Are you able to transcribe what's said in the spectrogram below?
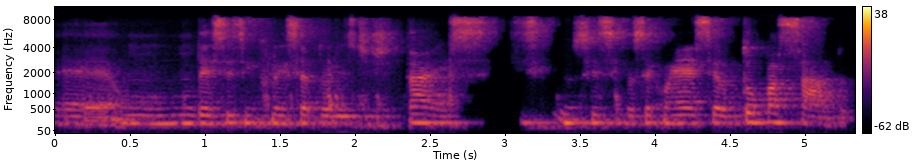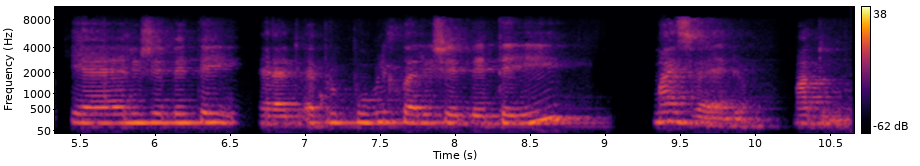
é, um, um desses influenciadores digitais, não sei se você conhece, é o Tô Passado, que é LGBTI, é, é para o público LGBTI mais velho, maduro.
